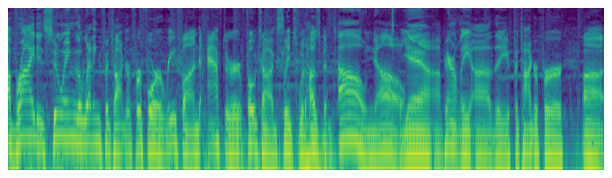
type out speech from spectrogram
A bride is suing the wedding photographer for a refund after photog sleeps with husband. Oh no. Yeah, apparently uh, the photographer uh,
